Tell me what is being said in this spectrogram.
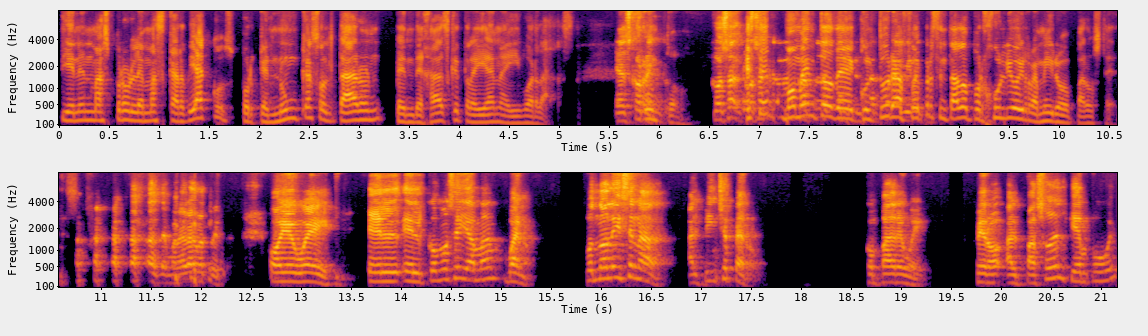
tienen más problemas cardíacos, porque nunca soltaron pendejadas que traían ahí guardadas. Es correcto. Cosa, este momento de cultura fue presentado por Julio y Ramiro para ustedes. de manera gratuita. Oye, güey, el, el, ¿cómo se llama? Bueno, pues no le hice nada al pinche perro, compadre, güey. Pero al paso del tiempo, güey,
